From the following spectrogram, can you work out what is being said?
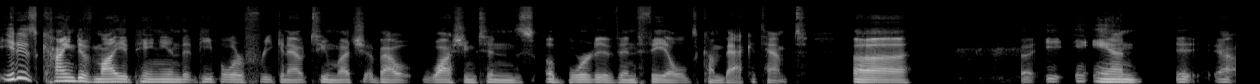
it is kind of my opinion that people are freaking out too much about Washington's abortive and failed comeback attempt. Uh, uh and it, uh,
